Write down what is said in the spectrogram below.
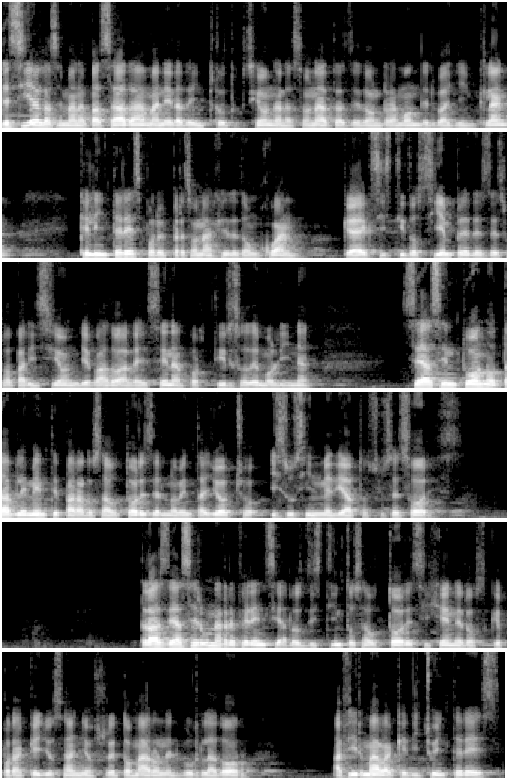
Decía la semana pasada, a manera de introducción a las sonatas de don Ramón del Valle Inclán, que el interés por el personaje de don Juan, que ha existido siempre desde su aparición llevado a la escena por Tirso de Molina, se acentuó notablemente para los autores del 98 y sus inmediatos sucesores. Tras de hacer una referencia a los distintos autores y géneros que por aquellos años retomaron el burlador, afirmaba que dicho interés,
